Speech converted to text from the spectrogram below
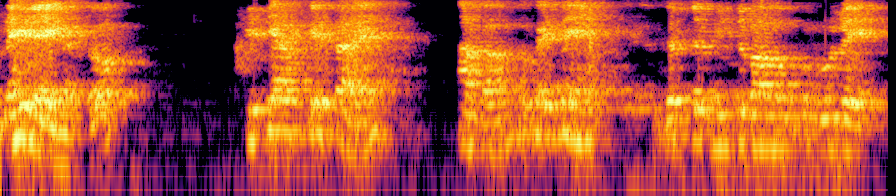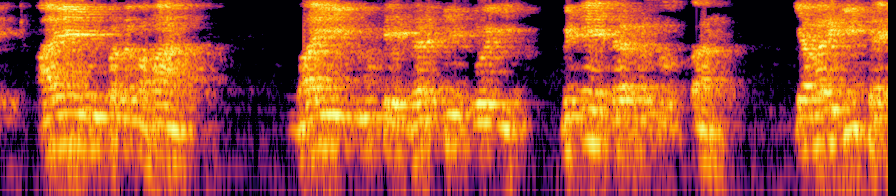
नहीं रहेगा तो इतिहास कहता है आप हम तो कहते हैं, जब जब हिंदू भावों को भूले आए विपद महान, भाई टूटे धरती कोई, मिटे धर्म संस्थान ये हमारे गीत है।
